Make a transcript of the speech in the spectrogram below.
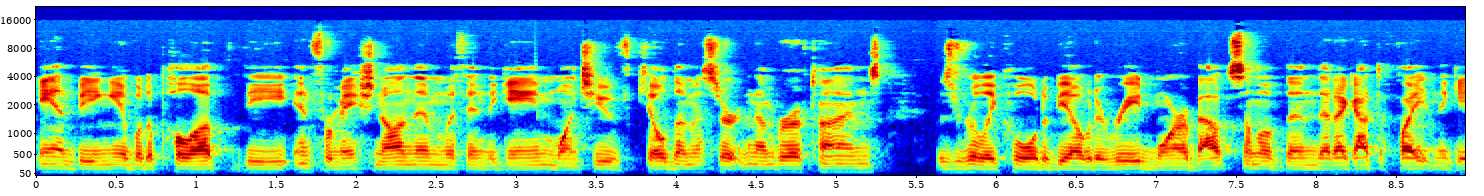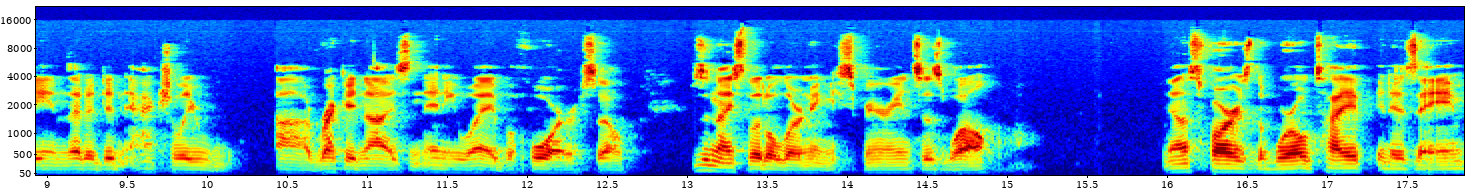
and being able to pull up the information on them within the game once you've killed them a certain number of times it was really cool to be able to read more about some of them that I got to fight in the game that I didn't actually uh, recognize in any way before. So it was a nice little learning experience as well. Now, as far as the world type, it is a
